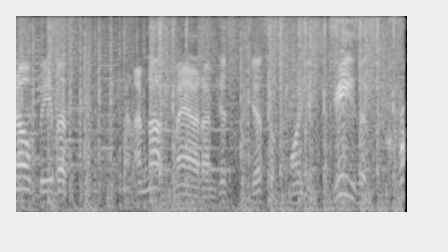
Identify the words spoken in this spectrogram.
know, Beavis, I'm not mad. I'm just disappointed. Jesus Christ!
